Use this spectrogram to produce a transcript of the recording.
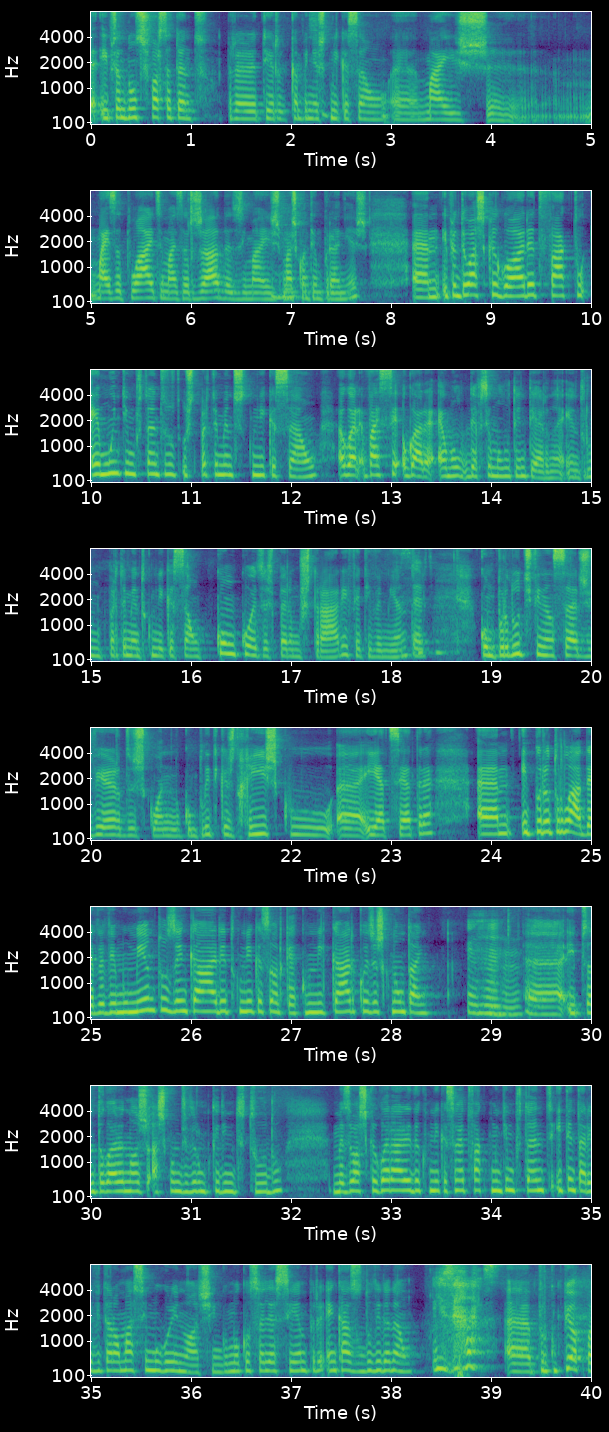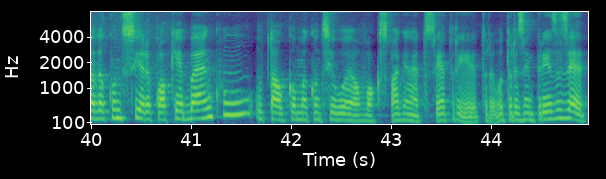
e, portanto, não se esforça tanto para ter campanhas de comunicação uh, mais, uh, mais atuais e mais arejadas e mais, uhum. mais contemporâneas. Um, e, portanto, eu acho que agora, de facto, é muito importante os departamentos de comunicação. Agora, vai ser, agora é uma, deve ser uma luta interna entre um departamento de comunicação com coisas para mostrar, efetivamente, certo. com produtos financeiros verdes, com, com políticas de risco uh, e etc. Um, e, por outro lado, deve haver momentos em que a área de comunicação quer comunicar coisas que não tem. Uhum. Uh, e portanto agora nós acho que vamos ver um bocadinho de tudo, mas eu acho que agora a área da comunicação é de facto muito importante e tentar evitar ao máximo o greenwashing. O meu conselho é sempre, em caso de dúvida, não. Exato. Uh, porque o pior que pode acontecer a qualquer banco, tal como aconteceu ao Volkswagen, etc., e outras empresas, é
